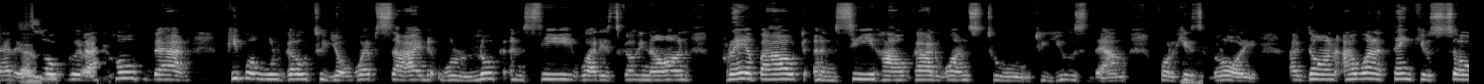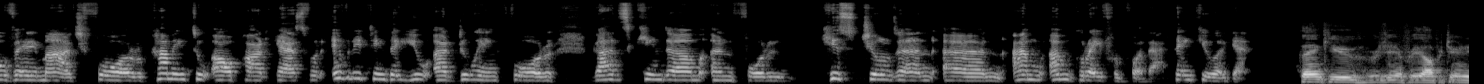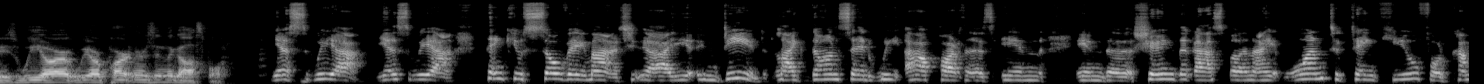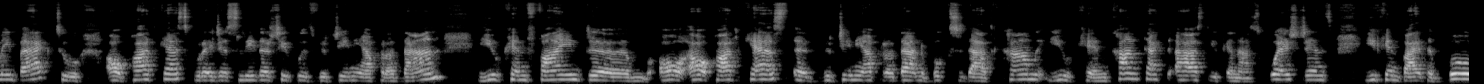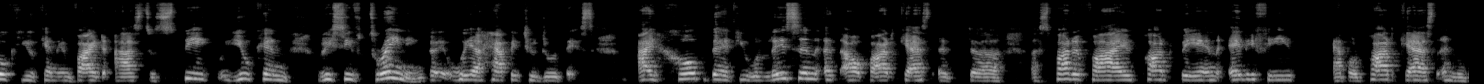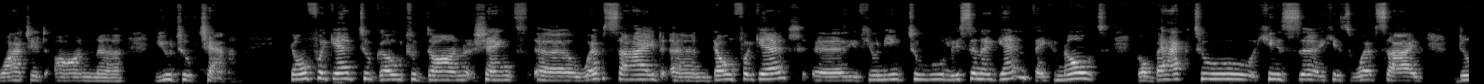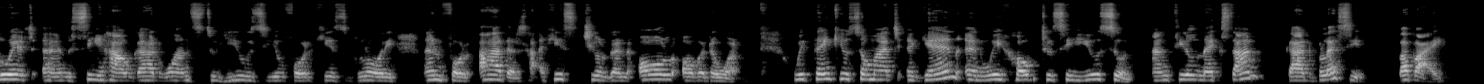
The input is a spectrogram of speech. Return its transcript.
That is and, so good. I hope that people will go to your website, will look and see what is going on, pray about and see how God wants to, to use them for His mm-hmm. glory. Uh, Don, I want to thank you so very much for coming to our podcast, for everything that you are doing for God's kingdom and for His children. And I'm, I'm grateful for that. Thank you again. Thank you, Virginia, for the opportunities. We are we are partners in the gospel. Yes, we are. Yes, we are. Thank you so very much. Uh, indeed, like Don said, we are partners in in the sharing the gospel, and I want to thank you for coming back to our podcast, Courageous Leadership with Virginia Prodan. You can find um, all our podcasts at virginiaprodanbooks.com. You can contact us. You can ask questions. You can buy the book. You can invite us to speak. You can receive training. We are happy to do this. I hope that you will listen at our podcast at uh, Spotify, Podbean, Edify, Apple Podcast, and watch it on uh, YouTube channel. Don't forget to go to Don Shenk's uh, website, and don't forget uh, if you need to listen again, take notes, go back to his uh, his website, do it, and see how God wants to use you for His glory and for others, His children all over the world. We thank you so much again, and we hope to see you soon. Until next time, God bless you. Bye bye.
